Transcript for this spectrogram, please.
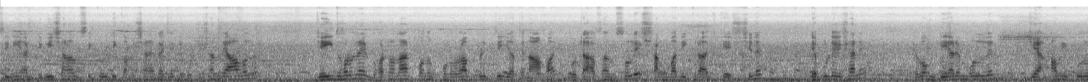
সিনিয়র ডিভিশনাল সিকিউরিটি কমিশনের কাছে ডেপুটেশন দেওয়া হলো। যে এই ধরনের ঘটনার কোনো পুনরাবৃত্তি যাতে না হয়, গোটা আসানসোলের সাংবাদিকরা আজকে এসেছিলেন ডেপুটেশনে এবং ডিআরএম বললেন যে, আমি পুরো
